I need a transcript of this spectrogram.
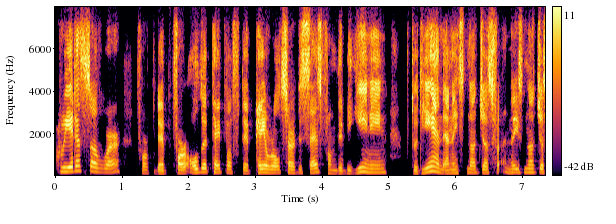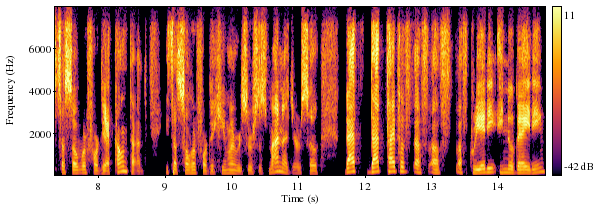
create a software for the for all the type of the payroll services from the beginning to the end and it's not just for, it's not just a software for the accountant it's a software for the human resources manager so that that type of, of, of, of creating innovating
